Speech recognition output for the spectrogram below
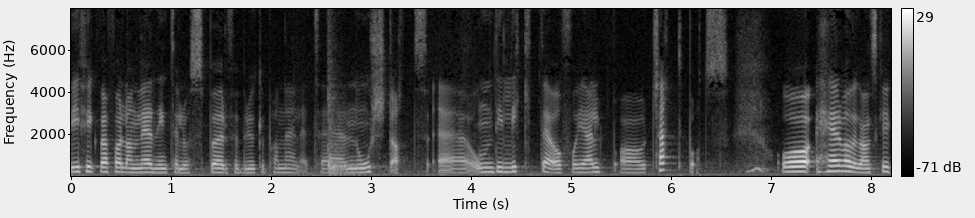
vi fikk i hvert fall anledning til å spørre Forbrukerpanelet til Norstat om de likte å få hjelp av chatbots. Og her var det ganske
